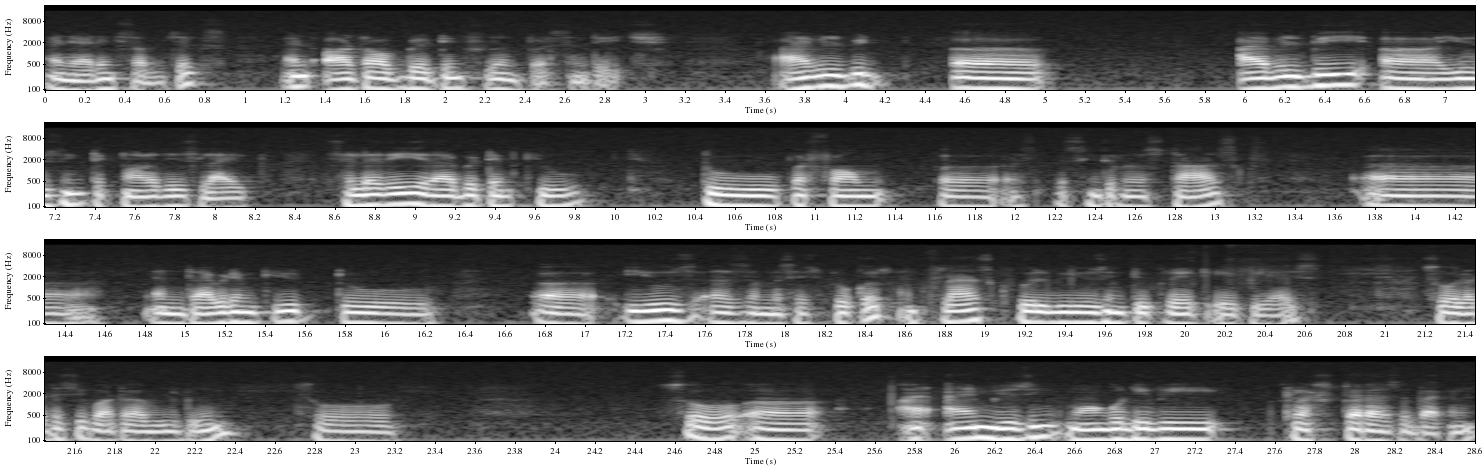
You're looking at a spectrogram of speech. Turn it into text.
and adding subjects and auto updating student percentage. I will be uh, I will be uh, using technologies like Celery RabbitMQ to perform uh, asynchronous tasks and RabbitMQ to uh, use as a message broker. And Flask will be using to create APIs so let us see what I will be doing. So so uh, I, I am using MongoDB cluster as the backend.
